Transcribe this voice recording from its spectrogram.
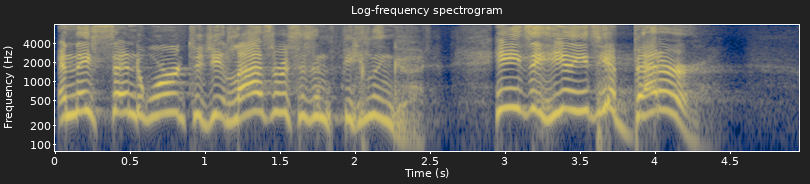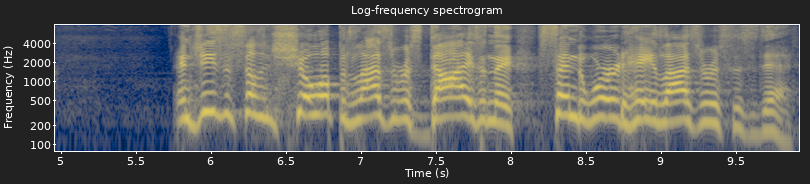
And they send word to Jesus Lazarus isn't feeling good. He needs a healing, he needs to get better. And Jesus doesn't show up and Lazarus dies, and they send word, hey, Lazarus is dead.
